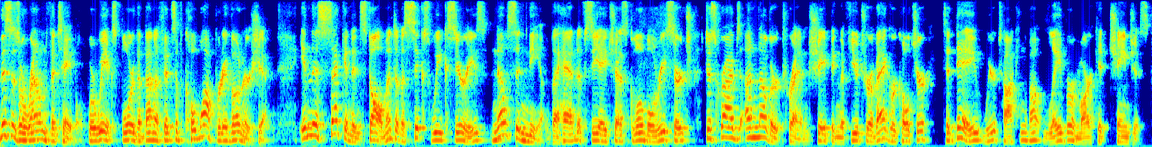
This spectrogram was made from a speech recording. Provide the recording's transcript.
This is Around the Table, where we explore the benefits of cooperative ownership. In this second installment of a six week series, Nelson Neale, the head of CHS Global Research, describes another trend shaping the future of agriculture. Today, we're talking about labor market changes.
